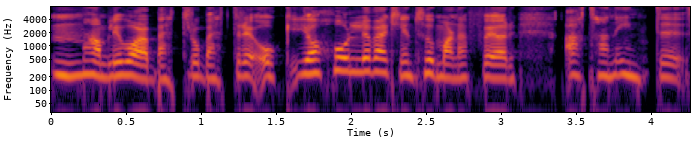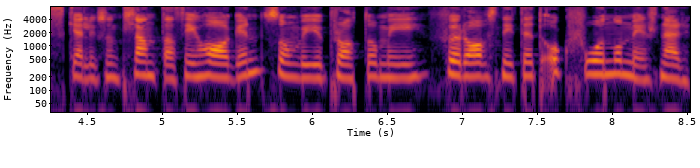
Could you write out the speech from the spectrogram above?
Mm, han blir bara bättre och bättre och jag håller verkligen tummarna för att han inte ska liksom klanta sig i hagen som vi ju pratade om i förra avsnittet och få någon mer sån här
